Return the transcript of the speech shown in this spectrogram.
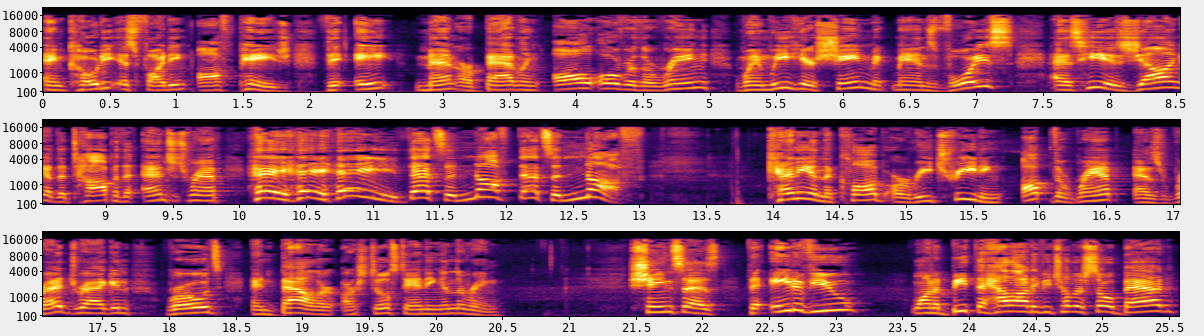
and Cody is fighting off Page. The eight men are battling all over the ring when we hear Shane McMahon's voice as he is yelling at the top of the entrance ramp, Hey, hey, hey, that's enough, that's enough. Kenny and the club are retreating up the ramp as Red Dragon, Rhodes, and Balor are still standing in the ring. Shane says, The eight of you want to beat the hell out of each other so bad?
